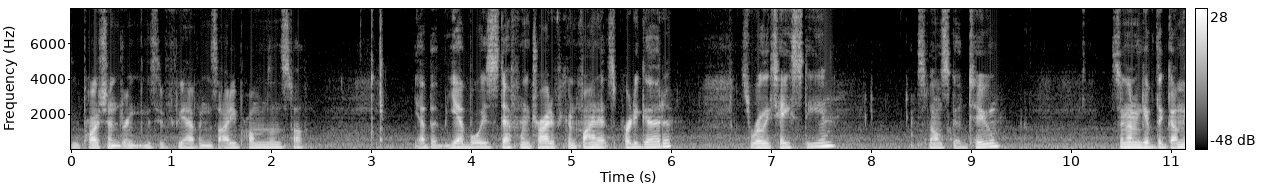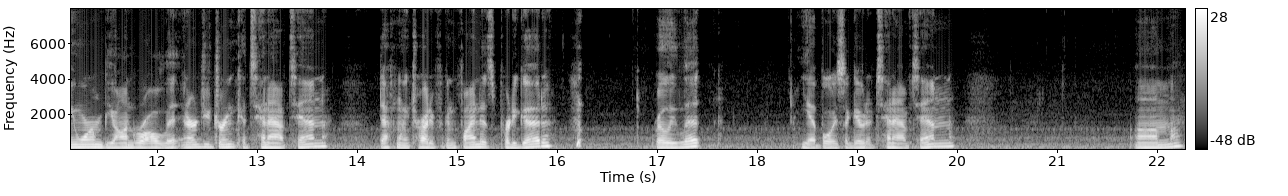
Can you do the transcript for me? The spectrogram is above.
You probably shouldn't drink these if you have anxiety problems and stuff. Yeah, but yeah, boys, definitely try it if you can find it. It's pretty good. It's really tasty. It smells good too. So I'm going to give the Gummy Worm Beyond Raw Lit Energy Drink a 10 out of 10. Definitely try it if you can find it. It's pretty good. really lit. Yeah, boys, I give it a 10 out of 10. Um,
